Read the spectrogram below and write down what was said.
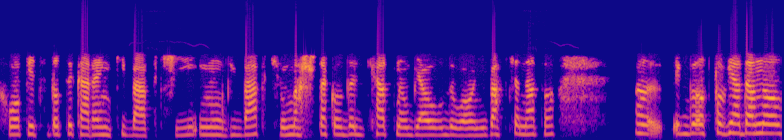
chłopiec dotyka ręki babci i mówi: Babciu, masz taką delikatną białą dłoń. Babcia na to jakby odpowiada no,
